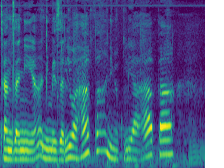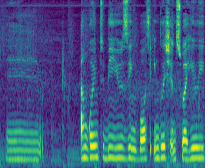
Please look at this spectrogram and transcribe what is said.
Tanzania. Nimezaliwa hapa, nimekulia hapa. um, I'm going to be using both English and Swahili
